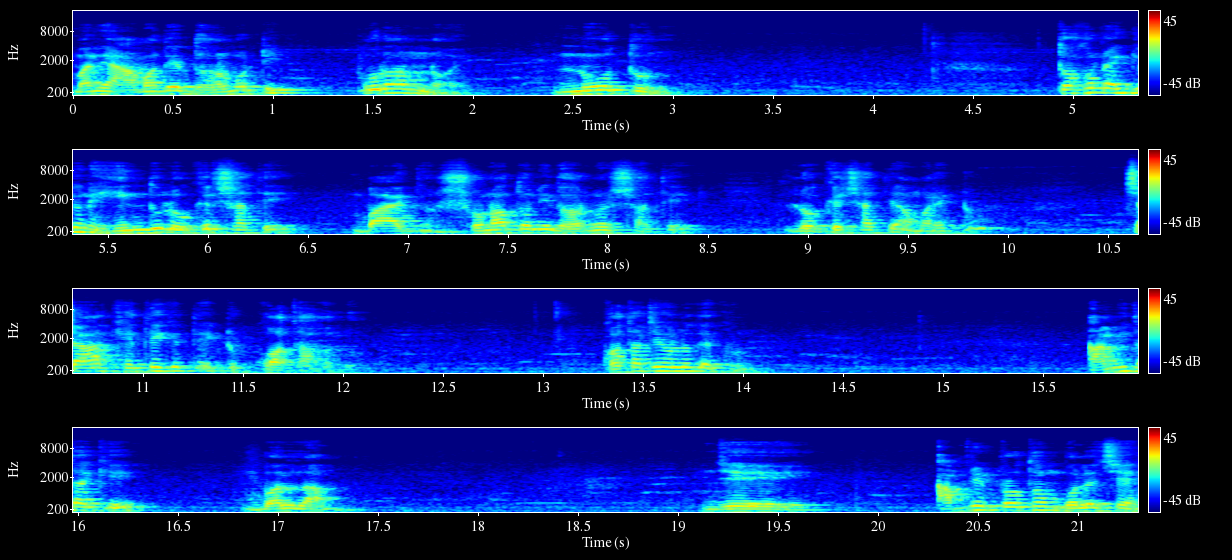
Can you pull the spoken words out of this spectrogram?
মানে আমাদের ধর্মটি পুরাণ নয়, নতুন। তখন একজন হিন্দু লোকের সাথে বা একজন সনাতনী ধর্মের সাথে, লোকের সাথে আমার একটু চা খেতে খেতে একটু কথা হলো। কথাটি হলো, দেখুন, আমি তাকে বললাম যে, আপনি প্রথম বলেছেন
